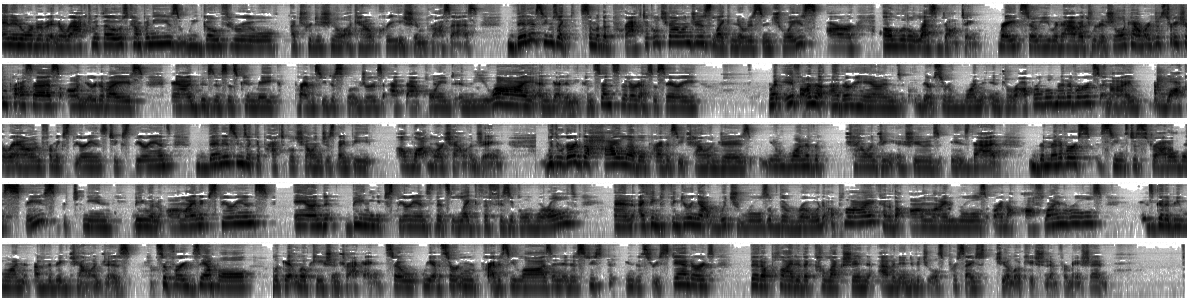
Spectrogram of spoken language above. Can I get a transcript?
and in order to interact with those companies, we go through a traditional account creation process. Then it seems like some of the practical challenges, like notice and choice, are a little less daunting, right? So you would have a traditional account registration process on your device, and businesses can make privacy disclosures at that point in the UI and get any consents that are necessary. But if, on the other hand, there's sort of one interoperable metaverse and I walk around from experience to experience, then it seems like the practical challenges might be a lot more challenging. With regard to the high level privacy challenges, you know, one of the challenging issues is that the metaverse seems to straddle this space between being an online experience and being an experience that's like the physical world and I think figuring out which rules of the road apply, kind of the online rules or the offline rules, is going to be one of the big challenges. So, for example, look at location tracking. So, we have certain privacy laws and industry, industry standards that apply to the collection of an individual's precise geolocation information.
